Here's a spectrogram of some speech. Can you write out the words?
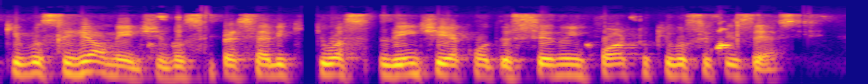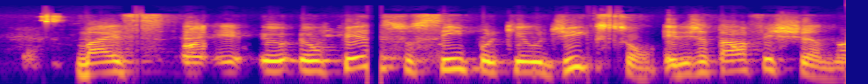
que você realmente você percebe que o acidente ia acontecer, não importa o que você fizesse. Mas é, eu, eu penso sim, porque o Dixon ele já estava fechando.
